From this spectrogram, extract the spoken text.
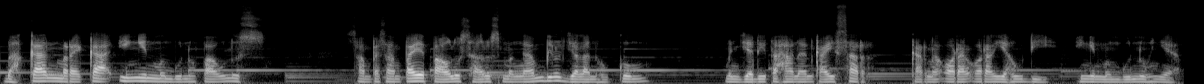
Bahkan mereka ingin membunuh Paulus. Sampai-sampai Paulus harus mengambil jalan hukum menjadi tahanan kaisar karena orang-orang Yahudi ingin membunuhnya.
